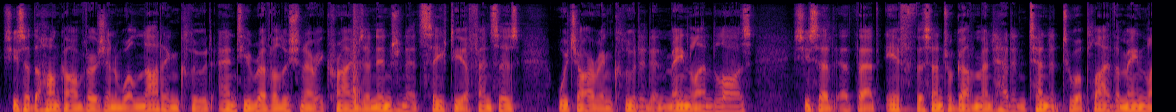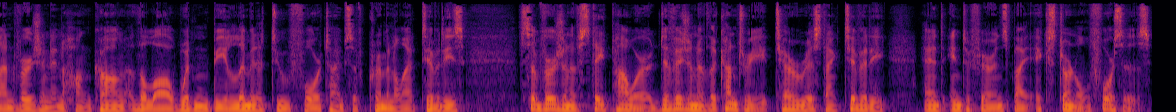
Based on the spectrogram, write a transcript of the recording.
She said the Hong Kong version will not include anti revolutionary crimes and internet safety offences, which are included in mainland laws. She said that if the central government had intended to apply the mainland version in Hong Kong, the law wouldn't be limited to four types of criminal activities subversion of state power, division of the country, terrorist activity, and interference by external forces.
